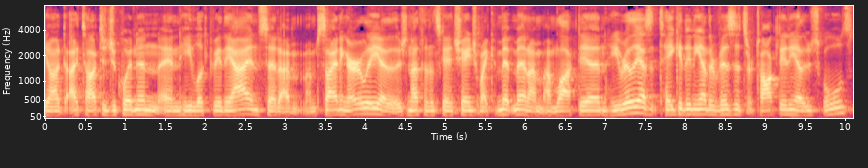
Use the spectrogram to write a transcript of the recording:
You know, I, I, talked to Ja'Quinden and he looked me in the eye and said, "I'm I'm signing early. Uh, there's nothing that's going to change my commitment. I'm I'm locked in." He really hasn't taken any other visits or talked to any other schools.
